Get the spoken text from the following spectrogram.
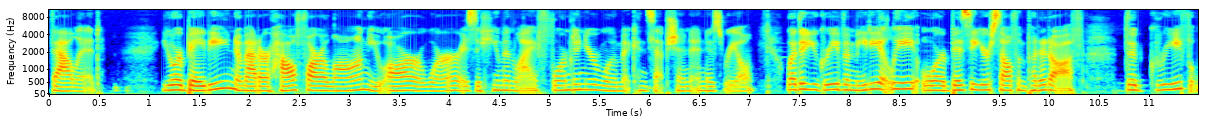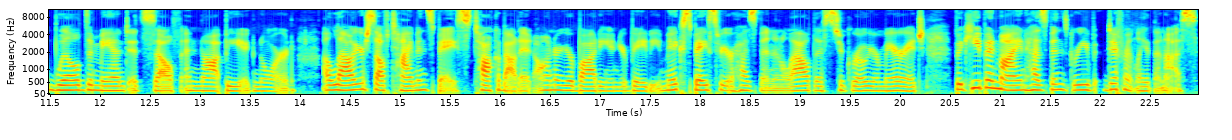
valid. Your baby, no matter how far along you are or were, is a human life formed in your womb at conception and is real. Whether you grieve immediately or busy yourself and put it off, the grief will demand itself and not be ignored. Allow yourself time and space. Talk about it. Honor your body and your baby. Make space for your husband and allow this to grow your marriage. But keep in mind, husbands grieve differently than us.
